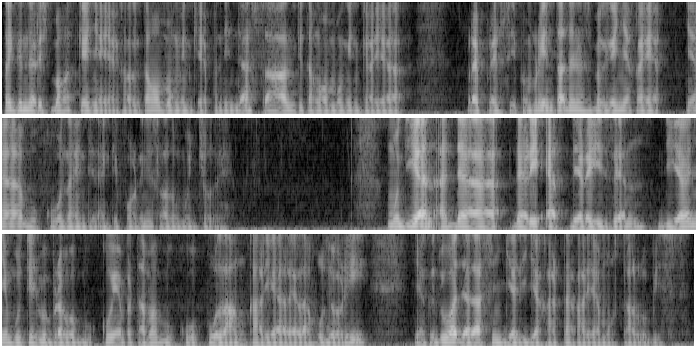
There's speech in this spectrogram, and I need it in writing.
legendaris banget kayaknya ya. Kalau kita ngomongin kayak penindasan kita ngomongin kayak represi pemerintah dan lain sebagainya kayaknya buku 1984 ini selalu muncul deh kemudian ada dari Ed Derezen dia nyebutin beberapa buku yang pertama buku Pulang karya Lela Hudori yang kedua adalah Senja di Jakarta karya Muhtar Lubis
